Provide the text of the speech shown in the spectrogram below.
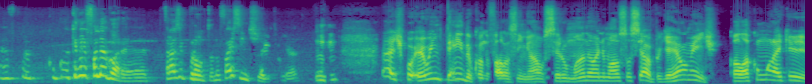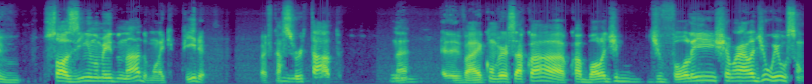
é, que nem falei agora, é frase pronta, não faz sentido. Tá uhum. É, tipo, eu entendo quando falam assim, ah, o ser humano é um animal social, porque realmente, coloca um moleque sozinho no meio do nada, o moleque pira, vai ficar uhum. surtado, né? Uhum. Ele vai conversar com a, com a bola de, de vôlei e chamar ela de Wilson.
